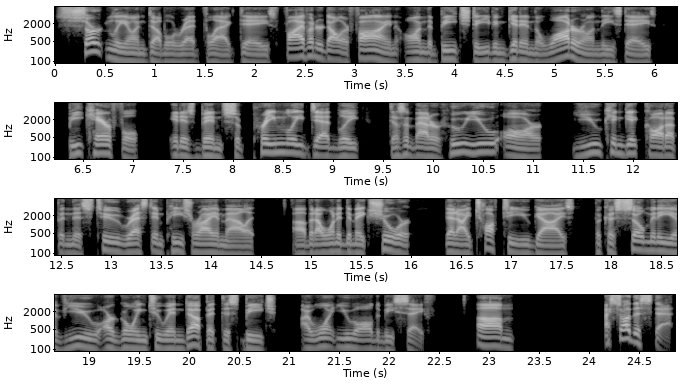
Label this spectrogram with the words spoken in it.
certainly on double red flag days. $500 fine on the beach to even get in the water on these days. Be careful. It has been supremely deadly. Doesn't matter who you are, you can get caught up in this too. Rest in peace, Ryan Mallett. Uh, but I wanted to make sure that I talk to you guys because so many of you are going to end up at this beach. I want you all to be safe. Um, I saw this stat.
